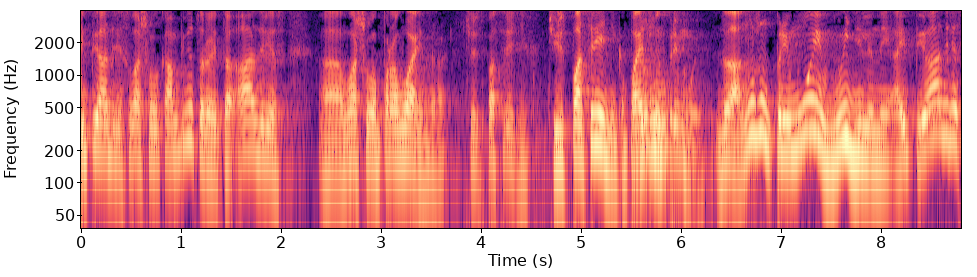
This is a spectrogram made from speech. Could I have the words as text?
IP-адрес вашего компьютера – это адрес вашего провайдера Через посредника. через посредника. Поэтому, Нужен прямой. Да, нужен прямой выделенный IP-адрес,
